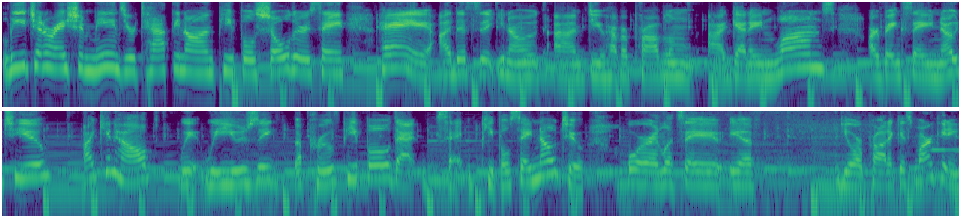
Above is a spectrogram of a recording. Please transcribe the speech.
Lead generation means you're tapping on people's shoulders saying, Hey, uh, this, you know, um, do you have a problem uh, getting loans? Are banks saying no to you? I can help. We, we usually approve people that say people say no to. Or let's say if your product is marketing,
